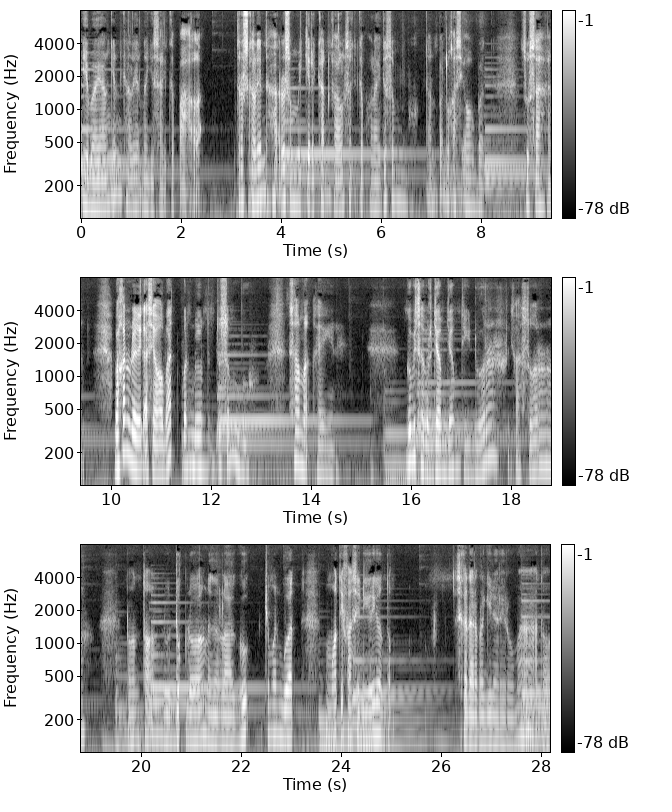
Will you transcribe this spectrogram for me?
ya bayangin kalian lagi sakit kepala. Terus kalian harus memikirkan kalau sakit kepala itu sembuh tanpa lu kasih obat. Susah kan? Bahkan udah dikasih obat pun belum tentu sembuh. Sama kayak gini. Gue bisa berjam-jam tidur di kasur nonton duduk doang denger lagu. Cuman buat memotivasi diri untuk sekedar pergi dari rumah atau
